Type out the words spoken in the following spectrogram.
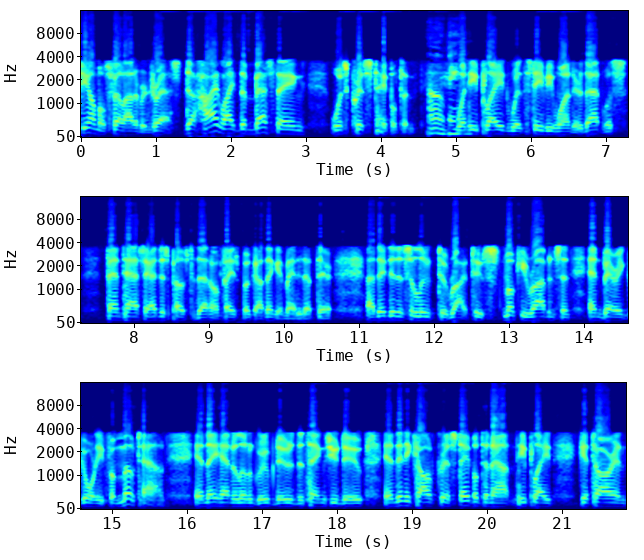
she almost fell out of her dress. The highlight, the best thing, was Chris Stapleton oh, when he played with Stevie Wonder. That was fantastic. I just posted that on Facebook. I think it made it up there. Uh, they did a salute to rock to Smokey Robinson and Berry Gordy from Motown, and they had a little group do the things you do. And then he called Chris Stapleton out, and he played guitar. And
